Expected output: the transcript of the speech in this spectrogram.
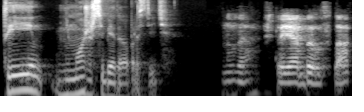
ты не можешь себе этого простить. Ну да, что я был слаб.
